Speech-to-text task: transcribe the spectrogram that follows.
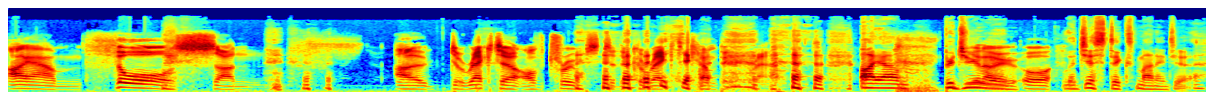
I am Thor's son, a director of troops to the correct Yeah. camping ground. I am You know, or logistics manager.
